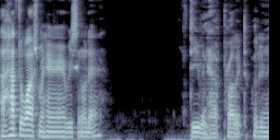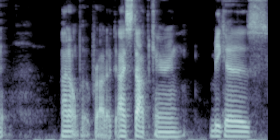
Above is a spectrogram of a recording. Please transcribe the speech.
I have to wash my hair every single day. Do you even have product to put in it? I don't put product. I stopped caring because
